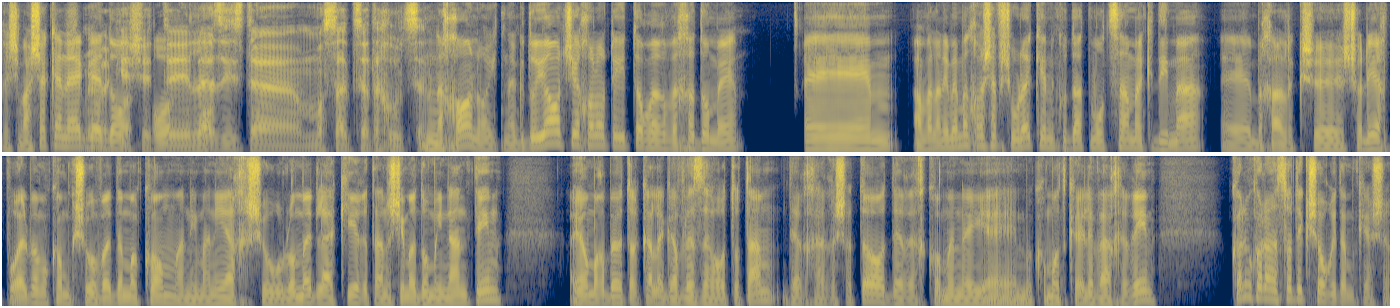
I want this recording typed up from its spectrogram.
רשימה שכנגד. שמבקשת או, אה, להזיז או... את המוסד קצת החוצה. נכון, או התנגדויות שיכולות להתעורר וכדומה. אמ, אבל אני באמת חושב שאולי כנקודת מוצא מקדימה, אה, בכלל כששליח פועל במקום, כשהוא עובד במקום, אני מניח שהוא לומד להכיר את האנשים הדומיננטיים. היום הרבה יותר קל אגב לזהות אותם, דרך הרשתות, דרך כל מיני אה, מקומות כאלה ואחרים. קודם כל לנסות לקשור איתם קשר.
